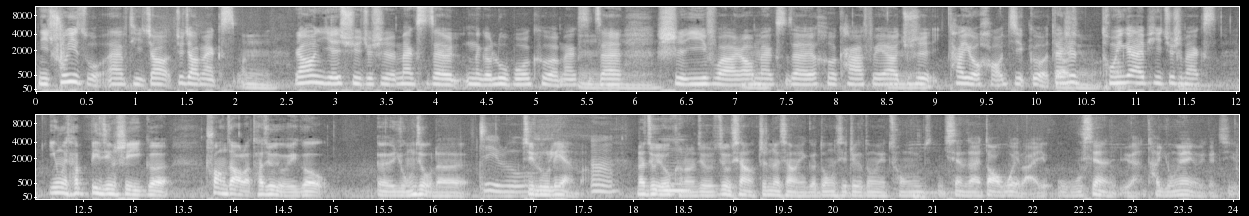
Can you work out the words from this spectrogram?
你出一组 NFT 叫就叫 Max 嘛，嗯，然后也许就是 Max 在那个录播课，Max 嗯在嗯。试衣服啊，然后嗯。Max 在喝咖啡啊，嗯。就是他有好几个，但是同一个 IP 就是 Max，因为它毕竟是一个创造了，它就有一个呃永久的记录。记录链嘛，嗯。那就有可能就就像真的像一个东西，这个东西从现在到未来无限远，它永远有一个记录。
